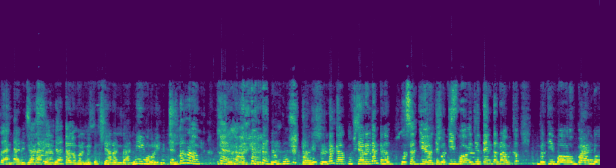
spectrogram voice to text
apa antara cabaran? Kalau bermesej siaran dani murid tenteram kan? Nah itulah kalau siaran dan kena bersedia tiba-tiba dia tenteram tu tiba-tiba bangun.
